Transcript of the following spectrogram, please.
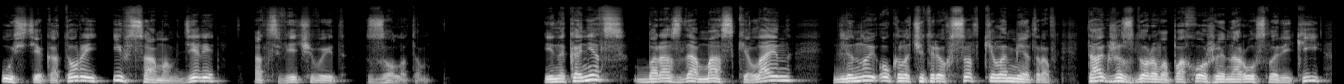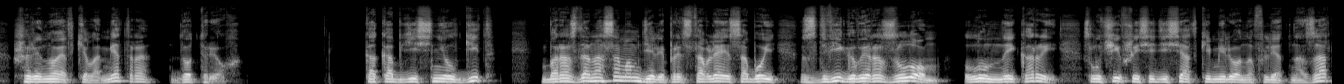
устье которой и в самом деле отсвечивает золотом. И, наконец, борозда Маски Лайн длиной около 400 километров, также здорово похожая на русло реки шириной от километра до трех. Как объяснил гид, борозда на самом деле представляет собой сдвиговый разлом лунной коры, случившийся десятки миллионов лет назад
